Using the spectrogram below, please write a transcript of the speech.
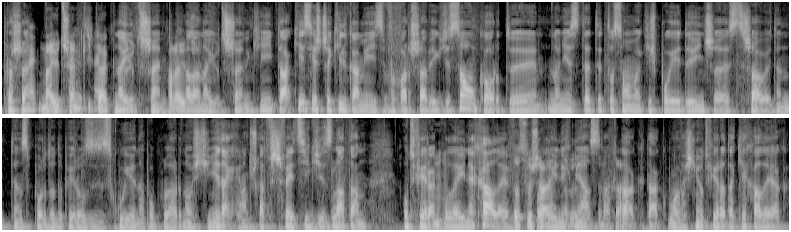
Proszę? Tak. Na Jutrzenki, tak? Na Jutrzenki, hala hala na Jutrzenki. Tak, jest jeszcze kilka miejsc w Warszawie, gdzie są korty. No niestety to są jakieś pojedyncze strzały. Ten, ten sport dopiero zyskuje na popularności. Nie tak jak na przykład w Szwecji, gdzie Zlatan otwiera kolejne hale Mhm. To w kolejnych tym, miastach. tak. tak, tak. Bo właśnie otwiera takie hale jak,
